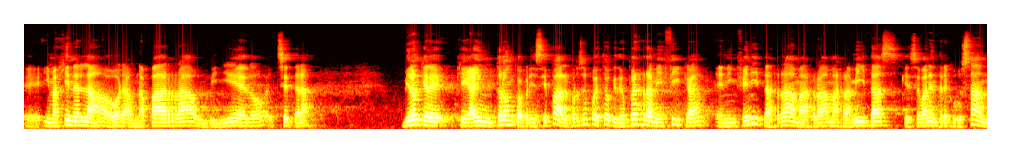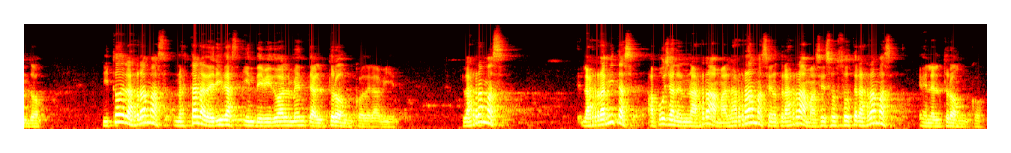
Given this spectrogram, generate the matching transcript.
eh, imagínenla ahora una parra, un viñedo, etc. Vieron que, hay un tronco principal, por supuesto, que después ramifica en infinitas ramas, ramas, ramitas que se van entrecruzando. Y todas las ramas no están adheridas individualmente al tronco de la vid. Las ramas, las ramitas apoyan en unas ramas, las ramas en otras ramas, esas otras ramas en el tronco.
